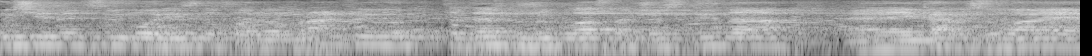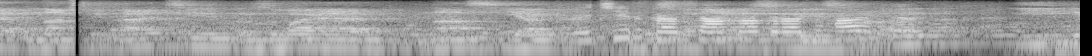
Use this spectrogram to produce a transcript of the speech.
Ми ще танцюємо різну хореографію. Це теж дуже класна частина, е, яка розвиває наші танці, розвиває нас як Вечірка справи. І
